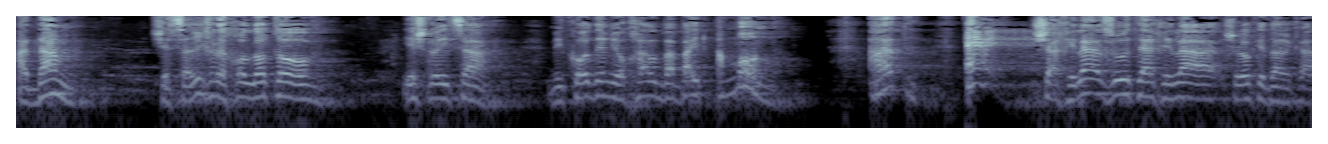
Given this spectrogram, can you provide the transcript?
אדם שצריך לאכול לא טוב, יש לו עצה. מקודם יאכל בבית המון, עד שהאכילה הזו תהיה אכילה שלא כדרכה.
